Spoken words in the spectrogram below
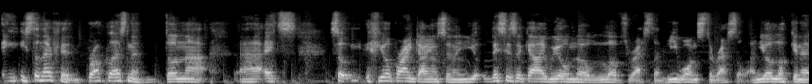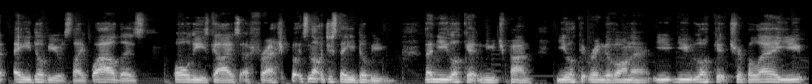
he's done everything. Brock Lesnar done that. Uh, it's so if you're Bryan Danielson and you, this is a guy we all know loves wrestling, he wants to wrestle, and you're looking at AEW, it's like wow, there's all these guys are fresh. But it's not just AEW. Then you look at New Japan, you look at Ring of Honor, you, you look at AAA, you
